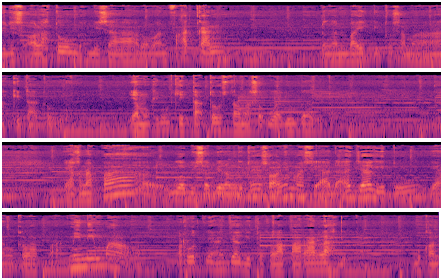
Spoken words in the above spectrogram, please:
Jadi seolah tuh nggak bisa memanfaatkan dengan baik gitu sama kita tuh gitu. Ya mungkin kita tuh termasuk gua juga gitu. Ya kenapa gue bisa bilang gitu ya? Soalnya masih ada aja gitu yang kelapa minimal perutnya aja gitu kelaparan lah gitu. Bukan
